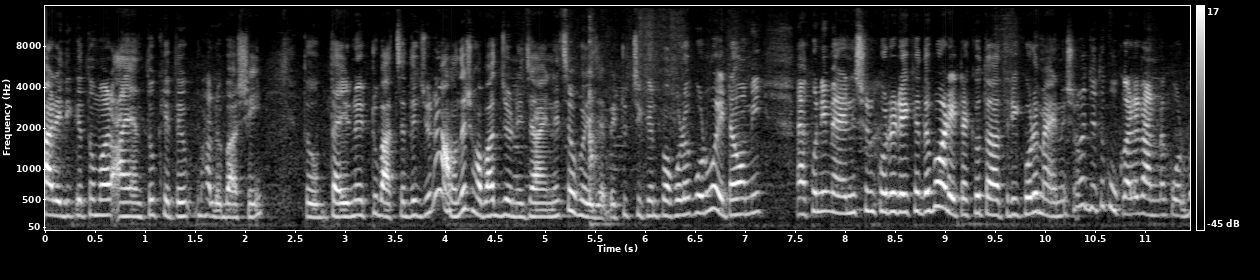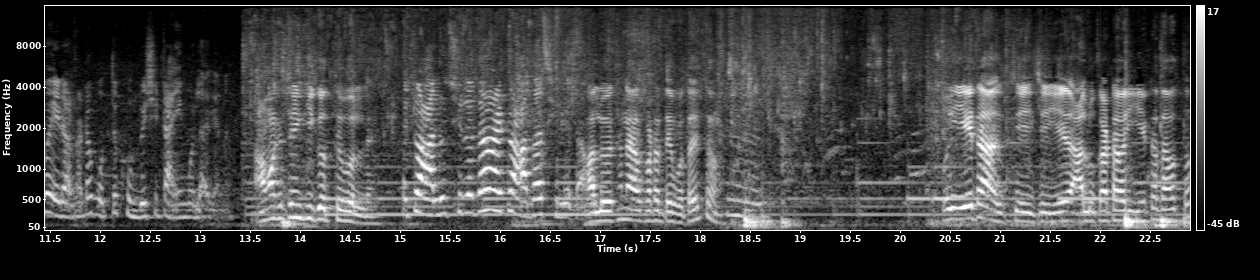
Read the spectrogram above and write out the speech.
আর এদিকে তোমার আয়ান তো খেতে ভালোবাসেই। তো তাই জন্য একটু বাচ্চাদের জন্য আমাদের সবার জন্য যা এনেছে হয়ে যাবে। একটু চিকেন পকোড়া করব এটাও আমি এখনই ম্যারিনেশন করে রেখে দেবো আর এটাকেও তাড়াতাড়ি করে ম্যারিনেশন যেহেতু কুকারে রান্না করব এই রান্নাটা করতে খুব বেশি টাইমও লাগে না। আমাকে তুমি কি করতে বললে? একটু আলু ছিল দাও আর একটু আদা ছিল দাও। আলু এখানে আর কটা দেবো তাই তো? ওই এটা এই যে ইয়ে আলু কাটা ওই এটা দাও তো।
